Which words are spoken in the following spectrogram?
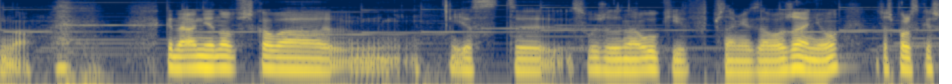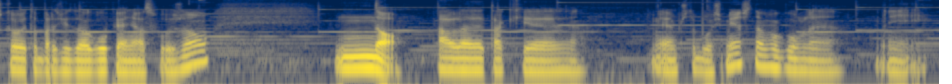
no. Generalnie no, szkoła mm, jest, y, służy do nauki, przynajmniej w założeniu, chociaż polskie szkoły to bardziej do ogłupiania służą. No, ale takie, nie wiem, czy to było śmieszne w ogóle. Nie.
